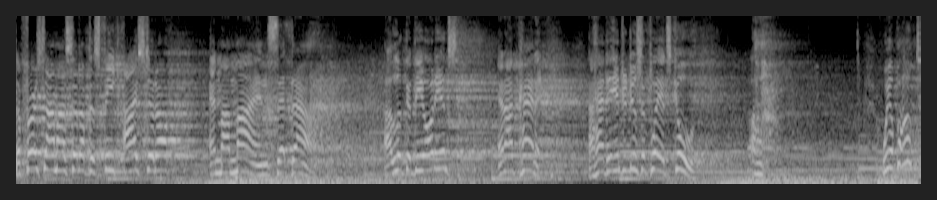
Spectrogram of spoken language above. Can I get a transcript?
The first time I stood up to speak, I stood up and my mind set down. I looked at the audience and I panicked. I had to introduce a play at school. Uh, we're about,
